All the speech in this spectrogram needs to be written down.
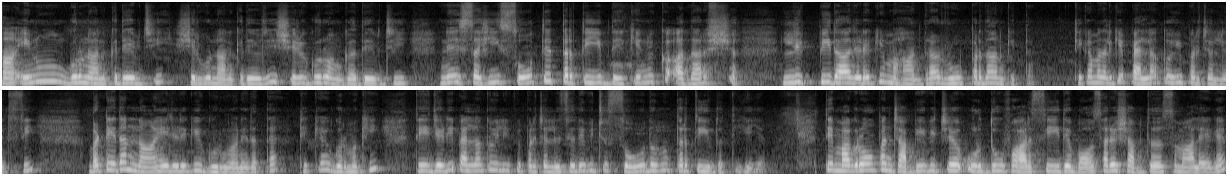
ਹਾਂ, ਇਹਨੂੰ ਗੁਰੂ ਨਾਨਕ ਦੇਵ ਜੀ, ਸ਼੍ਰੀ ਗੁਰੂ ਨਾਨਕ ਦੇਵ ਜੀ, ਸ਼੍ਰੀ ਗੁਰੂ ਅੰਗਦ ਦੇਵ ਜੀ ਨੇ ਸਹੀ ਸੋਧ ਤੇ ਤਰਤੀਬ ਦੇ ਕੇ ਇਹਨੂੰ ਇੱਕ ਆਦਰਸ਼ ਲਿਪੀ ਦਾ ਜਿਹੜਾ ਕਿ ਮਹਾਂਦਰਾ ਰੂਪ ਪ੍ਰਦਾਨ ਕੀਤਾ। ਠੀਕ ਹੈ, ਮਤਲਬ ਕਿ ਪਹਿਲਾਂ ਤੋਂ ਹੀ ਪ੍ਰਚਲਿਤ ਸੀ ਬਟ ਇਹਦਾ ਨਾਂ ਇਹ ਜਿਹੜੇ ਕਿ ਗੁਰੂਆਂ ਨੇ ਦਿੱਤਾ, ਠੀਕ ਹੈ, ਗੁਰਮੁਖੀ। ਤੇ ਜਿਹੜੀ ਪਹਿਲਾਂ ਤੋਂ ਹੀ ਲਿਪੀ ਪ੍ਰਚਲਿਤ ਸੀ, ਉਹਦੇ ਵਿੱਚ ਸੋਧ ਉਹਨੂੰ ਤਰਤੀਬ ਦਿੱਤੀ ਗਈ ਹੈ। ਤੇ ਮਗਰੋਂ ਪੰਜਾਬੀ ਵਿੱਚ ਉਰਦੂ, ਫਾਰਸੀ ਦੇ ਬਹੁਤ ਸਾਰੇ ਸ਼ਬਦ ਸਮਾ ਲਏ ਗਏ,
